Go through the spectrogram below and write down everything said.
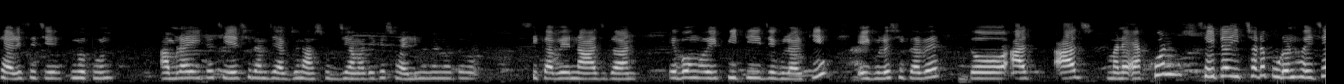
স্যার এসেছে নতুন। আমরা এইটা চেয়েছিলাম যে একজন আসুক যে আমাদেরকে সয়েলিমের মতো শেখাবে নাচ গান এবং ওই পিটি যেগুলো আর কি এইগুলো শেখাবে। তো আজ আজ মানে এখন সেইটা ইচ্ছাটা পূরণ হয়েছে।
